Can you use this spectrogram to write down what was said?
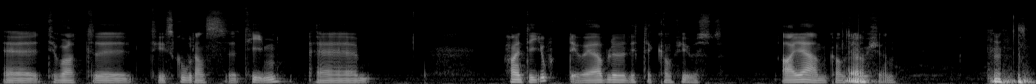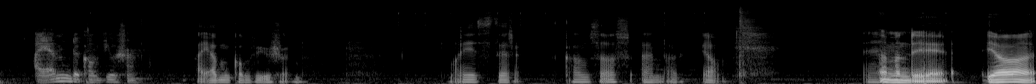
eh, till vårat, eh, till skolans eh, team eh, Har inte gjort det och jag blev lite confused I am confusion I am the confusion. I am confusion Magister Kansas and ja eh, Ja, men det, jag,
